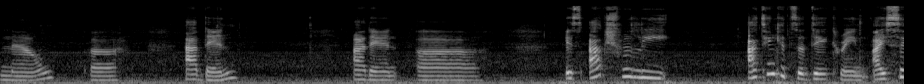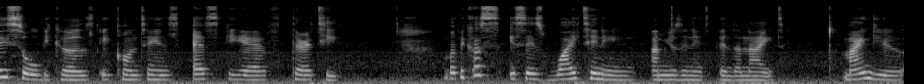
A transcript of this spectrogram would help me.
now uh, Aden. Aden uh, it's actually I think it's a day cream. I say so because it contains SPF 30 but because it says whitening I'm using it in the night Mind you,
